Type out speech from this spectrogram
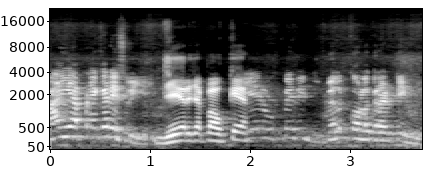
ਹਾਂਜੀ ਆਪਣੇ ਘਰੇ ਸੂਈ ਹੈ ਜੇਰ ਜਪਾ ਓਕੇ ਆ? ਇਹ ਰੁਪਏ ਦੀ ਬਿਲਕੁਲ ਗਾਰੰਟੀ ਹੋਈ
